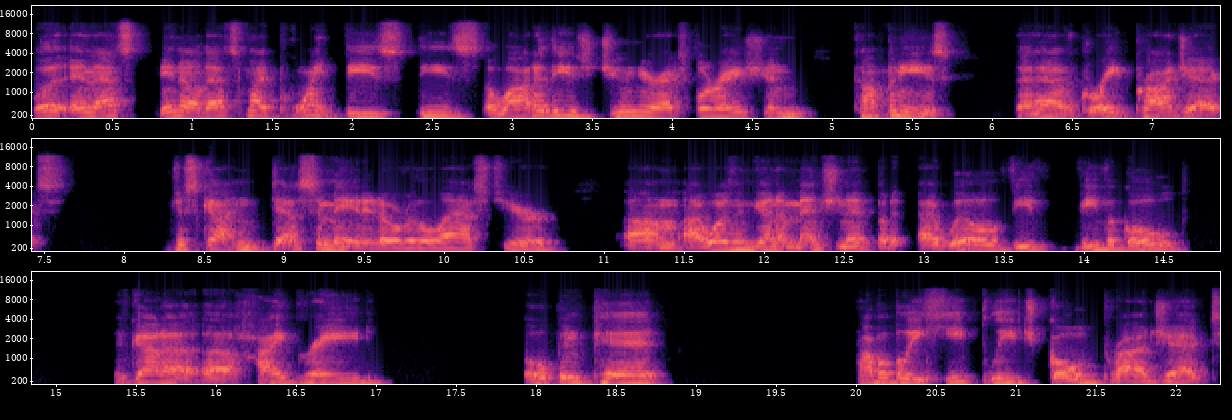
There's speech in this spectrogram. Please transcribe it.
Well, and that's you know that's my point. These these a lot of these junior exploration companies that have great projects just gotten decimated over the last year. Um, I wasn't going to mention it, but I will. Viva Gold, they've got a, a high grade open pit probably heap leach gold project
